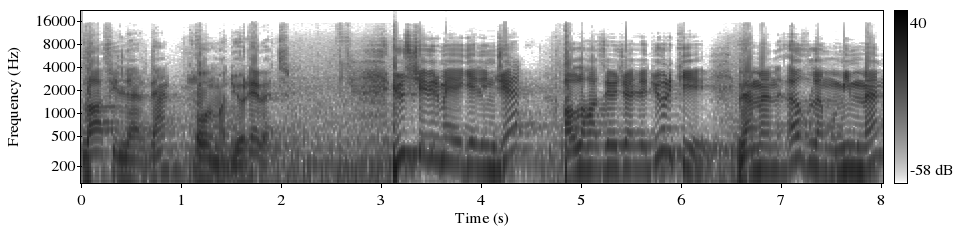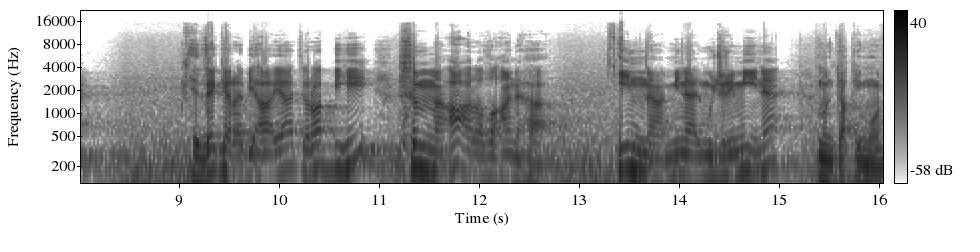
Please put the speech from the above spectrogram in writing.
Gafillerden olma diyor. Evet. Yüz çevirmeye gelince Allah Azze ve Celle diyor ki ve men ezlemu mimmen zekere bi ayati rabbihi thumme a'rada anha inna minel mujrimine muntakimun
